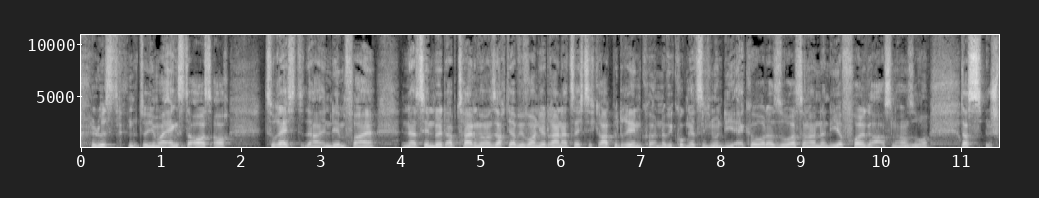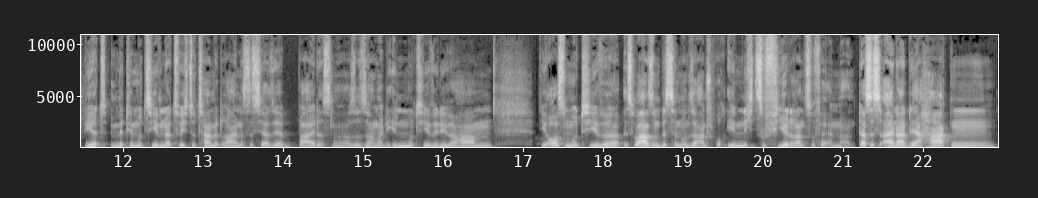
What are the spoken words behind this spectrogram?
löst natürlich immer Ängste aus, auch zu Recht da in dem Fall. In der Szenenbildabteilung, wenn man sagt, ja, wir wollen hier 360 Grad bedrehen können. Wir gucken jetzt nicht nur in die Ecke oder sowas, sondern hier Vollgas, ne, so. Das spielt mit den Motiven natürlich total mit rein. Das ist ja sehr beides, ne. Also sagen wir, die Innenmotive, die wir haben, die Außenmotive. Es war so ein bisschen unser Anspruch, eben nicht zu viel dran zu verändern. Das ist einer der Haken,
